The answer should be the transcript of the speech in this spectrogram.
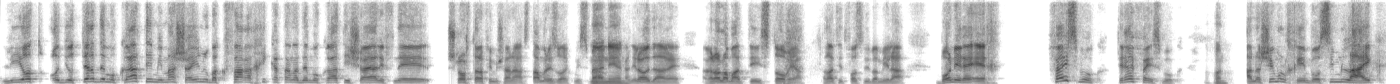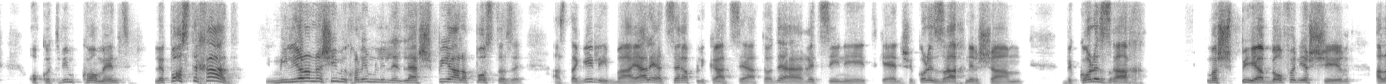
להיות עוד יותר דמוקרטיים ממה שהיינו בכפר הכי קטן הדמוקרטי שהיה לפני שלושת אלפים שנה. סתם אני זורק מספר. מעניין. אני לא יודע, הרי, הרי לא למדתי היסטוריה, אז אל תתפוס אותי במילה. בוא נראה איך. פייסבוק, תראה פייסבוק. נכון. אנשים הולכים ועושים לייק, או כותבים comment לפוסט אחד. מיליון אנשים יכולים להשפיע על הפוסט הזה. אז תגיד לי, בעיה לייצר אפליקציה, אתה יודע, רצינית, כן, שכל אזרח נרשם, וכל אזרח משפיע באופן ישיר על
